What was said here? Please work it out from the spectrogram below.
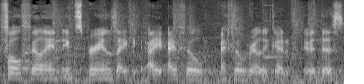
fulfilling experience. Like I, I feel I feel really good doing this.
